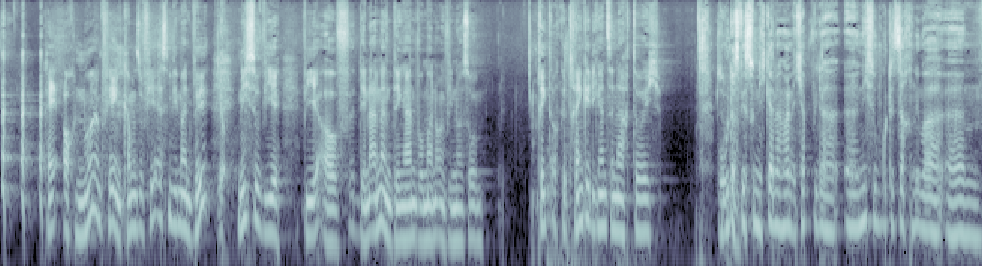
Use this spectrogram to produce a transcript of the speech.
Kann ich auch nur empfehlen. Kann man so viel essen, wie man will. Jo. Nicht so wie, wie auf den anderen Dingern, wo man irgendwie nur so, kriegt auch Getränke die ganze Nacht durch. Oh, das wirst du nicht gerne hören. Ich habe wieder äh, nicht so gute Sachen über ähm,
